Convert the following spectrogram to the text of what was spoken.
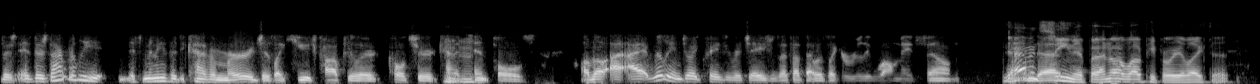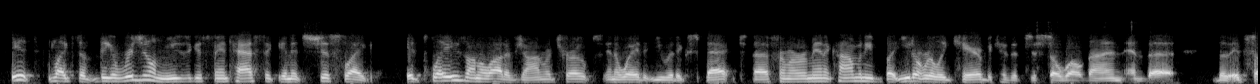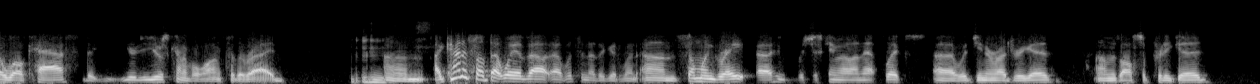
there's there's not really as many that kind of emerge as like huge popular culture kind Mhm. of tent poles. Although I, I really enjoyed Crazy Rich Asians. I thought that was like a really well made film. I haven't uh, seen it, but I know a lot of people really liked it. It like the the original music is fantastic and it's just like it plays on a lot of genre tropes in a way that you would expect uh, from a romantic comedy but you don't really care because it's just so well done and the the it's so well cast that you're you're just kind of along for the ride. Mhm. um i kind of felt that way about uh, what's another good one? Um someone great uh who which just came out on netflix uh with gina rodriguez um is also pretty good.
